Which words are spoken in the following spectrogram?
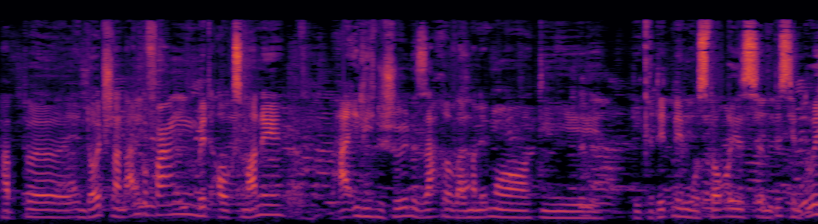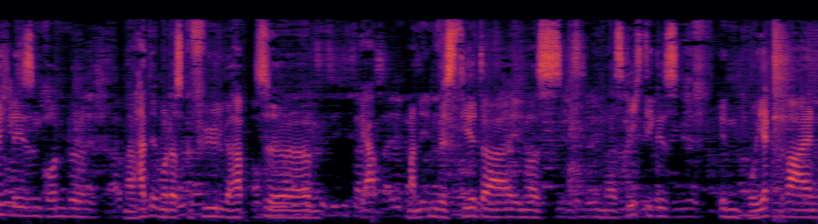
Habe äh, in Deutschland angefangen mit Aux Money. War eigentlich eine schöne Sache, weil man immer die die Kreditnehmer-Stories ein bisschen durchlesen konnte. Man hatte immer das Gefühl gehabt, äh, ja, man investiert da in was, in was Richtiges, in ein Projekt rein.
